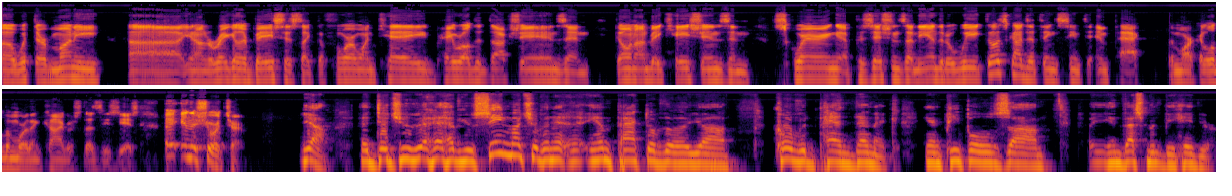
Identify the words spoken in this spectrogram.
uh, with their money, uh, you know, on a regular basis, like the 401k, payroll deductions, and going on vacations and squaring uh, positions at the end of the week, those kinds of things seem to impact the market a little bit more than Congress does these days uh, in the short term. Yeah. Uh, did you have you seen much of an impact of the uh, COVID pandemic in people's um, investment behavior?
